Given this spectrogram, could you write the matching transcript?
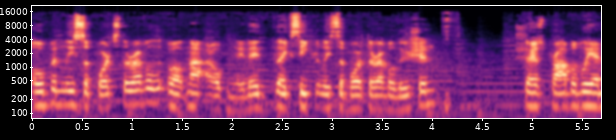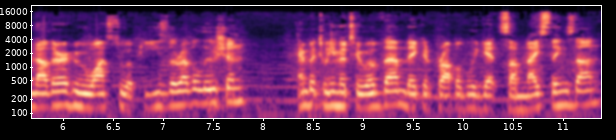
openly supports the revolution, well, not openly, they like secretly support the revolution. There's probably another who wants to appease the revolution, and between the two of them, they could probably get some nice things done.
